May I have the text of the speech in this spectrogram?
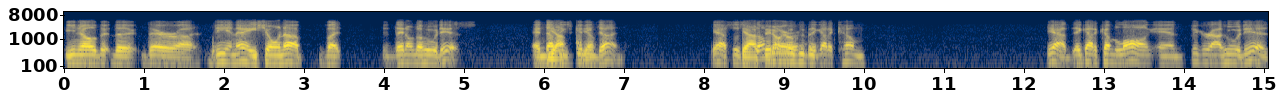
you know the, the their uh, DNA showing up, but they don't know who it is, and nothing's yeah, getting yeah. done. Yeah, so yeah, somewhere they, don't know who they got to come. Yeah, they got to come along and figure out who it is,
